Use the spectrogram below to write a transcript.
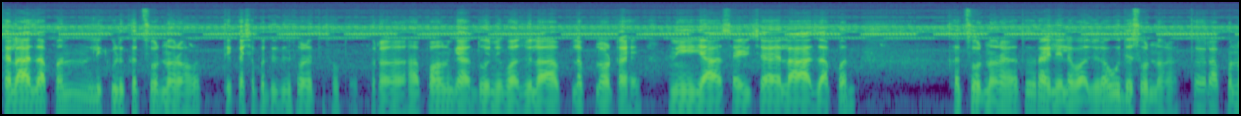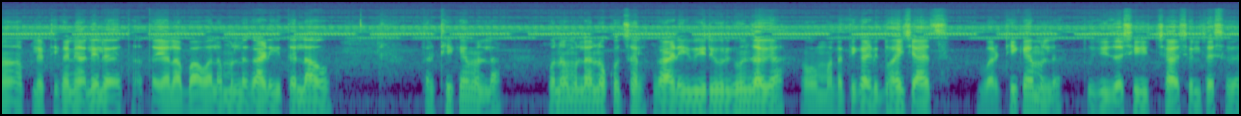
त्याला आज आपण लिक्विड खत सोडणार आहोत. ते कशा पद्धतीने सोडायचं सांगतो. तर हा पाहून घ्या. दोन्ही बाजूला आपला प्लॉट आहे. आणि या साईडच्या याला आज आपण खत सोडणार आहोत राहिलेल्या बाजूला उद्या सोडणार आहोत. तर आपण आपल्या ठिकाणी आलेलो आहेत. आता याला भावाला म्हणलं गाडी इथं लाव. तर ठीक आहे म्हणला. पुन्हा म्हणला नको चल. गाडी विहिरीवर घेऊन जाऊया. व मला ती गाडी धुवायची आज. बरं ठीक आहे म्हणलं. तुझी जशी इच्छा असेल तसं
